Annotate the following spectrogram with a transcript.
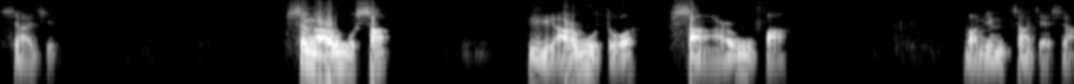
下一句：生而勿杀，予而勿夺，赏而勿罚。王明这样解释啊：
